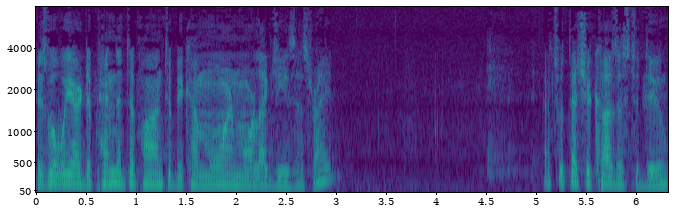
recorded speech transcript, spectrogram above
is what we are dependent upon to become more and more like Jesus, right? That's what that should cause us to do.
